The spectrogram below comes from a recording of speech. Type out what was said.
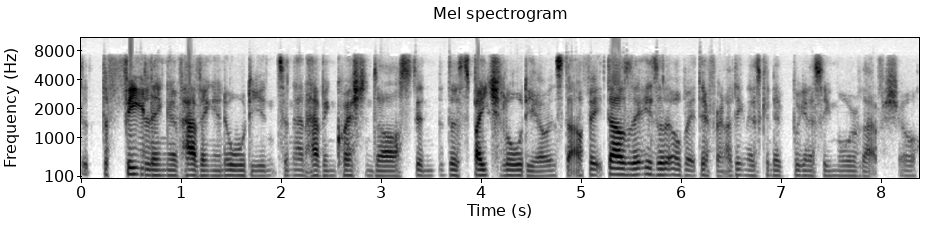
the, the feeling of having an audience and then having questions asked and the spatial audio and stuff it does it is a little bit different. I think there's gonna we're gonna see more of that for sure.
